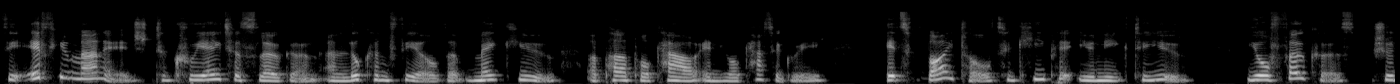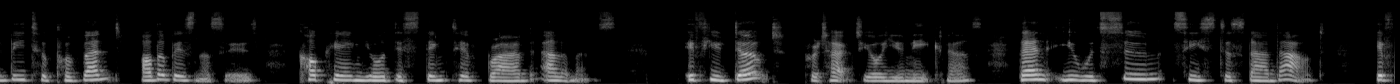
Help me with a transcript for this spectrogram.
See, if you manage to create a slogan and look and feel that make you a purple cow in your category, it's vital to keep it unique to you. Your focus should be to prevent other businesses copying your distinctive brand elements. If you don't protect your uniqueness, then you would soon cease to stand out. If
